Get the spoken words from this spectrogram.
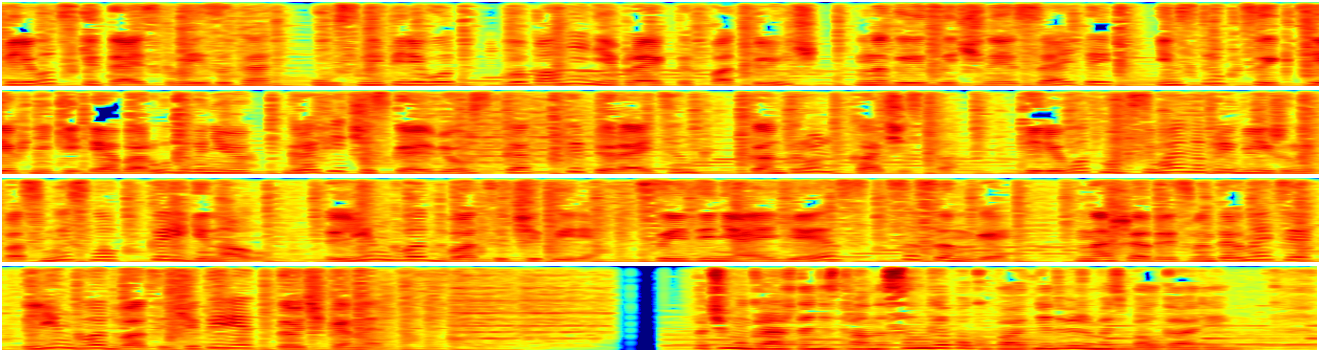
Перевод с китайского языка, устный перевод, выполнение проектов под ключ, многоязычные сайты, инструкции к технике и оборудованию, графическая верстка, копирайтинг, контроль качества. Перевод максимально приближенный по смыслу к оригиналу. Лингва24. Соединяя ЕС с СНГ. Наш адрес в интернете lingva24.net. Почему граждане стран СНГ покупают недвижимость в Болгарии?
